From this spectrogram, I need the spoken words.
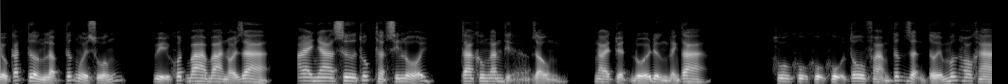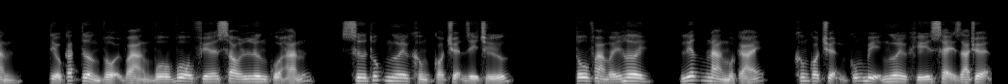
Tiểu Cát Tường lập tức ngồi xuống, ủy khuất ba ba nói ra, ai nha sư thúc thật xin lỗi, ta không ăn thịt rồng, ngài tuyệt đối đừng đánh ta. Hu khụ khụ khụ Tô Phàm tức giận tới mức ho khan, Tiểu Cát Tường vội vàng vô vô phía sau lưng của hắn, sư thúc ngươi không có chuyện gì chứ. Tô Phàm ấy hơi, liếc nàng một cái, không có chuyện cũng bị ngươi khí xảy ra chuyện.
